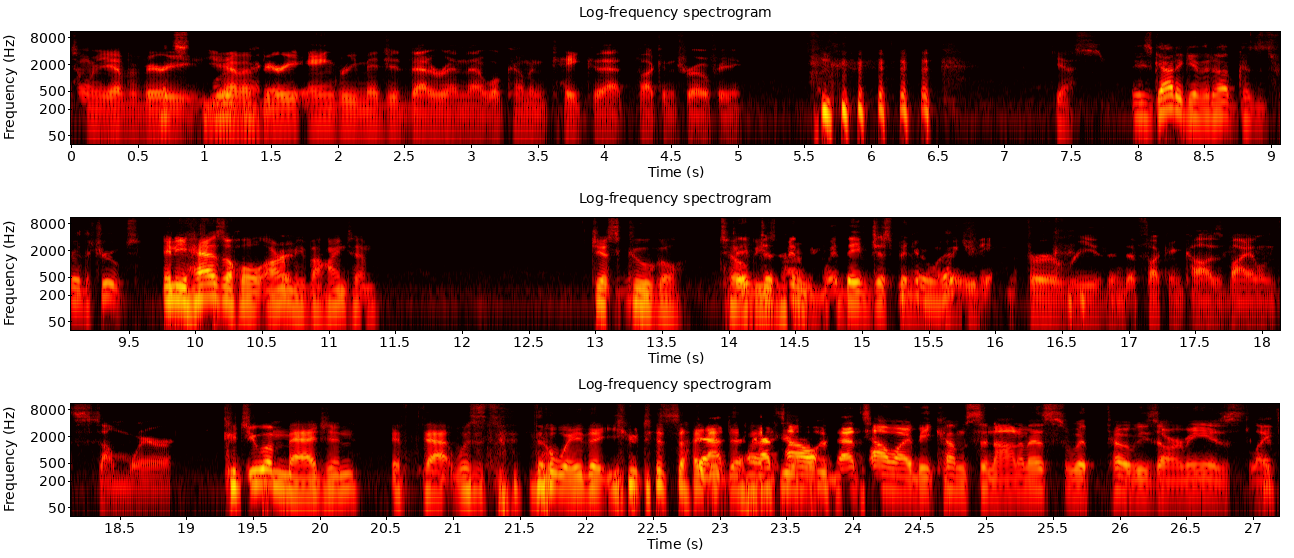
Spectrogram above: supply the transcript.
So you have a very That's you have a very angry midget veteran that will come and take that fucking trophy. yes, He's got to give it up because it's for the troops. And he has a whole army behind him. Just Google They've Toby's just army. been they've just been Speaking of which- waiting for a reason to fucking cause violence somewhere. Could you imagine if that was the way that you decided That's, to have that's your- how that's how I become synonymous with Toby's army. Is like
